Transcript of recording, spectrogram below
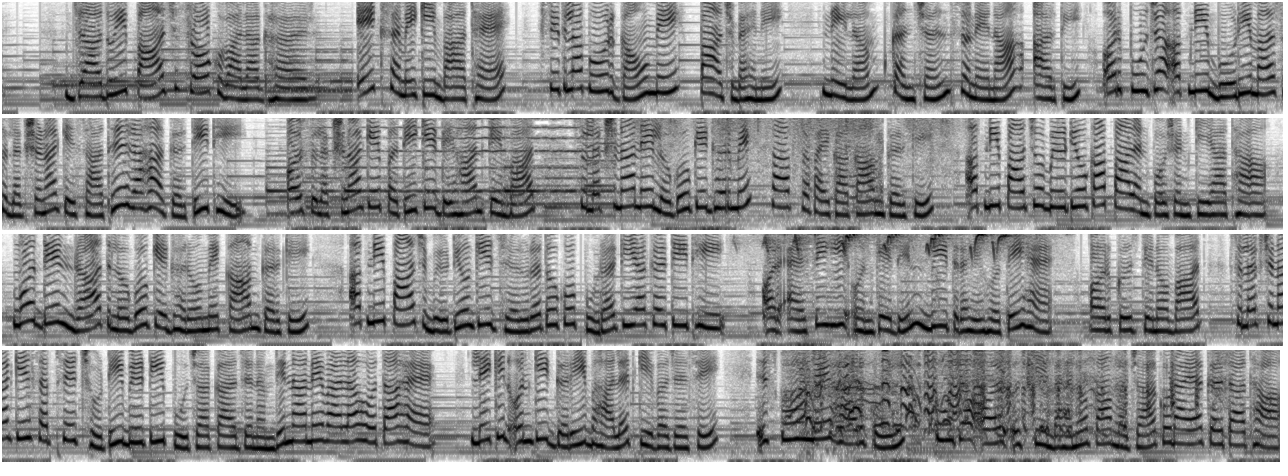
जादुई पाँच फ्रॉक वाला घर। एक समय की बात है शीतलापुर गाँव में पाँच बहनें नीलम, कंचन, सुनैना, आरती और पूजा अपनी बूढ़ी माँ सुलक्षणा के साथ रहा करती थी। और सुलक्षणा के पति के देहांत के बाद सुलक्षणा ने लोगों के घर में साफ़ सफ़ाई का काम करके अपनी पाँचों बेटियों का पालन पोषण किया था। वो दिन रात लोगों के घरों में काम करके अपनी पाँच बेटियों की जरूरतों को पूरा किया करती थी। और ऐसे ही उनके दिन बीत रहे होते हैं। और कुछ दिनों बाद सुलक्षणा की सबसे छोटी बेटी पूजा का जन्मदिन आने वाला होता है। लेकिन उनकी गरीब हालत की वजह से स्कूल में हर कोई पूजा और उसकी बहनों का मज़ाक उड़ाया करता था।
